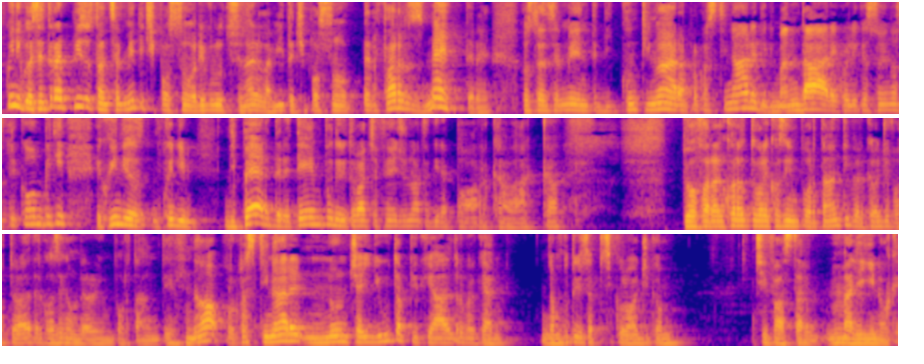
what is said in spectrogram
Quindi queste tre P sostanzialmente ci possono rivoluzionare la vita, ci possono per far smettere sostanzialmente di continuare a procrastinare, di rimandare quelli che sono i nostri compiti e quindi, quindi di perdere tempo, di ritrovarci a fine giornata e dire porca vacca. Devo fare ancora tutte le cose importanti perché oggi ho fatto le altre cose che non erano importanti. No, procrastinare non ci aiuta più che altro perché da un punto di vista psicologico ci fa stare malino, ok?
